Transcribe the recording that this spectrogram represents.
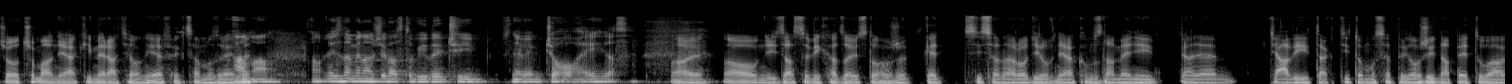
čo, čo má nejaký merateľný efekt samozrejme. Áno, áno. áno. Neznamená, že vás to vylečí z neviem čoho, hej, zase. Aj, a oni zase vychádzajú z toho, že keď si sa narodil v nejakom znamení, ja neviem, ťavy, tak ti to musia priložiť na petu a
